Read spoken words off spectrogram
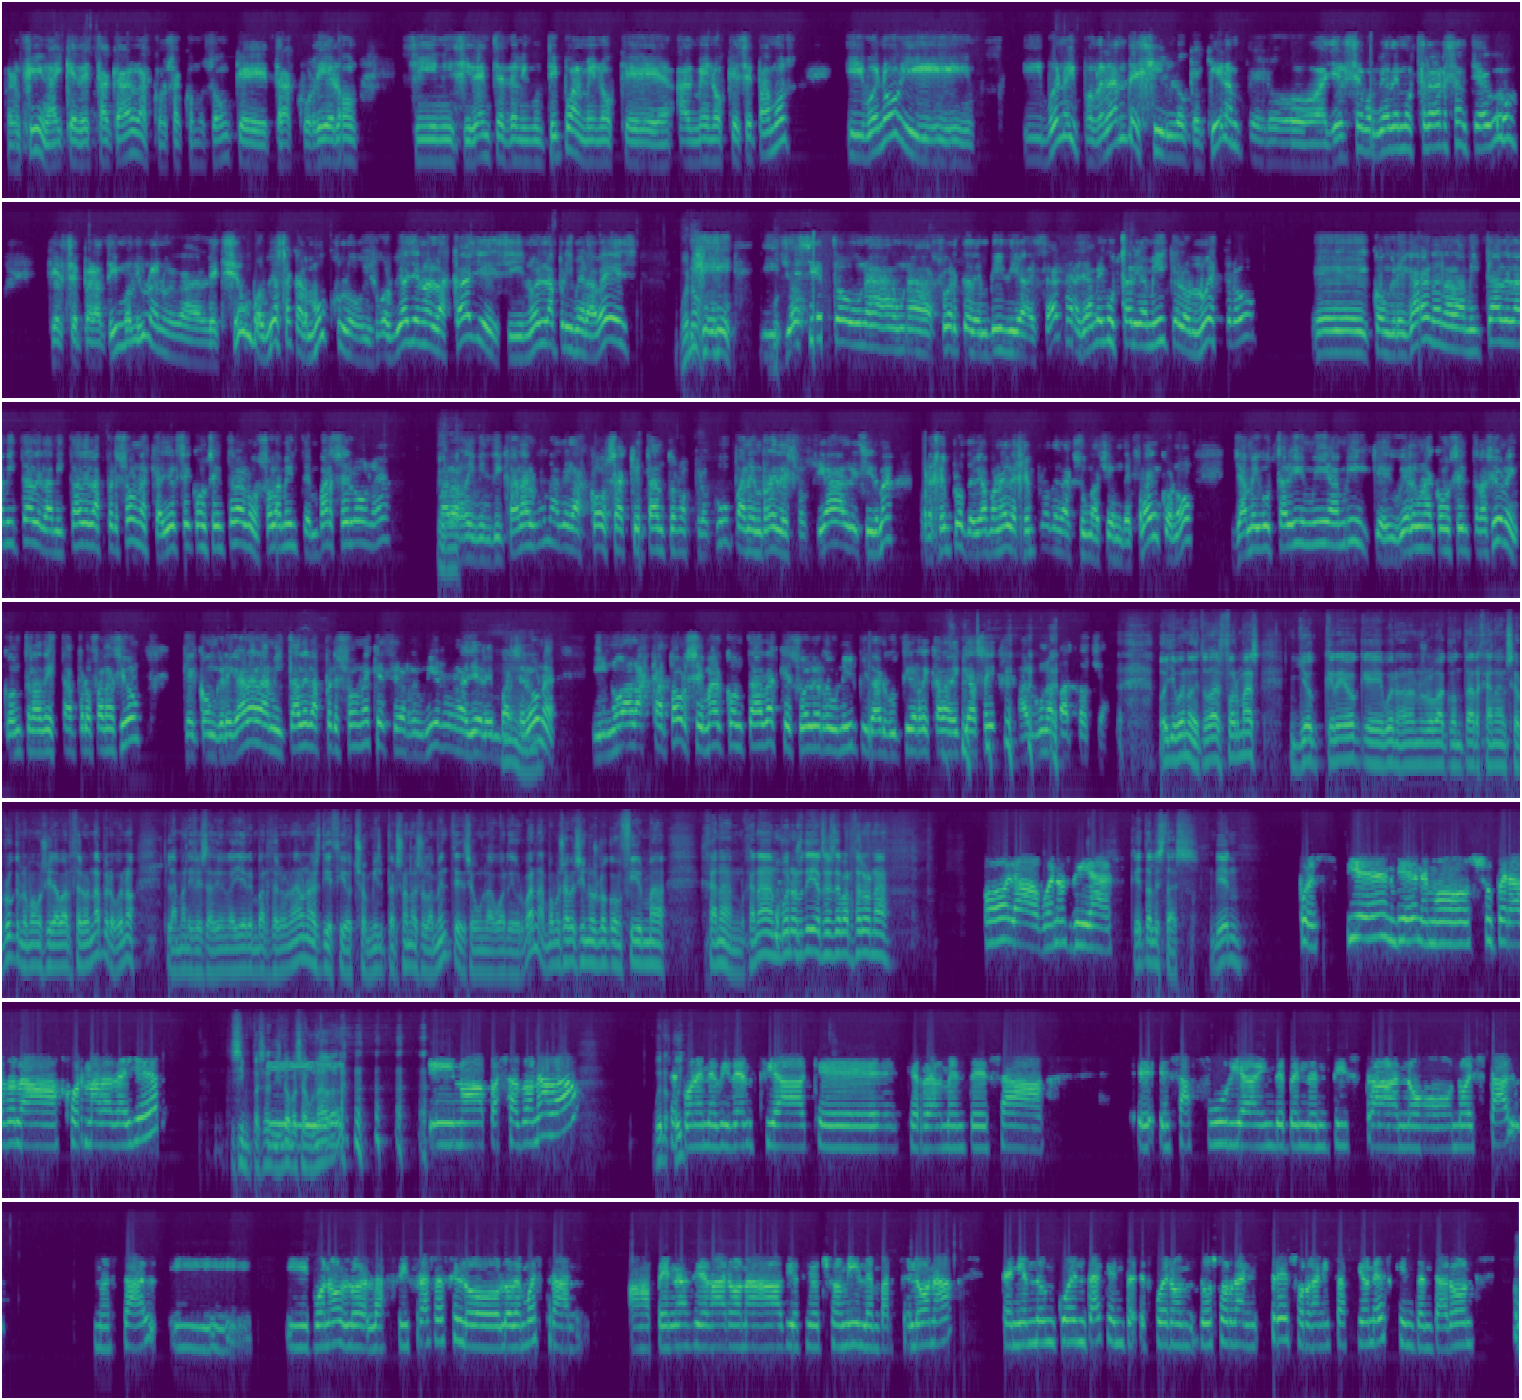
pero en fin, hay que destacar las cosas como son que transcurrieron sin incidentes de ningún tipo, al menos que, al menos que sepamos. Y bueno, y, y bueno, y podrán decir lo que quieran, pero ayer se volvió a demostrar, Santiago, que el separatismo dio una nueva lección, volvió a sacar músculo y volvió a llenar las calles, y no es la primera vez, bueno, y, yo siento una, una, suerte de envidia sana. Ya me gustaría a mí que los nuestros eh, congregaran a la mitad de la mitad de la mitad de las personas que ayer se concentraron solamente en Barcelona para reivindicar algunas de las cosas que tanto nos preocupan en redes sociales y demás. Por ejemplo, te voy a poner el ejemplo de la exhumación de Franco, ¿no? Ya me gustaría a mí, a mí que hubiera una concentración en contra de esta profanación que congregara a la mitad de las personas que se reunieron ayer en mm. Y no a las 14 mal contadas que suele reunir Pilar Gutiérrez cada vez que hace alguna patocha. Oye, bueno, de todas formas, yo creo que, bueno, ahora nos lo va a contar Hanan Serru, que nos vamos a ir a Barcelona, pero bueno, la manifestación de ayer en Barcelona, unas 18.000 personas solamente, según la Guardia Urbana. Vamos a ver si nos lo confirma Hanan. Hanan, buenos días desde Barcelona. Hola, buenos días. ¿Qué tal estás? ¿Bien? Pues bien, bien, hemos superado la jornada de ayer sin pasar y, no ha pasado nada. Y no ha pasado nada. Se pone en evidencia que, realmente esa, e, esa furia independentista no, no es tal, no es tal. Y, y bueno, las cifras así lo, lo demuestran. Apenas llegaron a 18.000 en Barcelona, teniendo en cuenta que fueron dos tres organizaciones que intentaron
